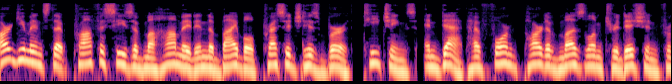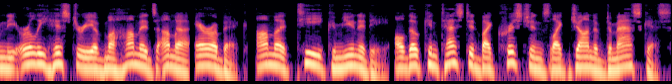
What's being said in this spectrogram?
Arguments that prophecies of Muhammad in the Bible presaged his birth, teachings, and death have formed part of Muslim tradition from the early history of Muhammad's Ummah Arabic, Amma t community although contested by Christians like John of Damascus.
